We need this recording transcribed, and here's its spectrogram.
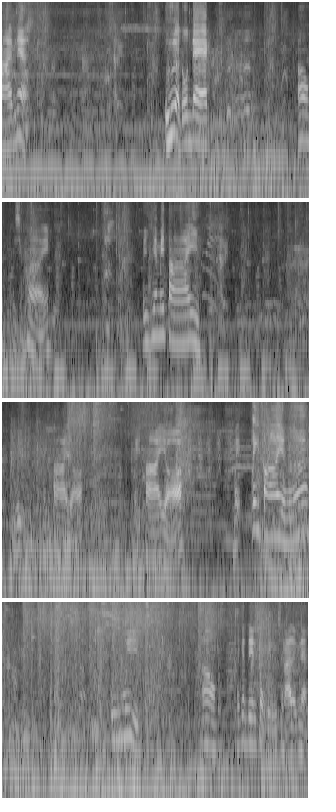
ตายปะเนี่ย เออโดนแดก เอ้าไอชิบหายไอ้เหี้ยไม่ตายเฮ้ยไม่ตายเหรอ ไม่ตายเหรอ ไม่ไม่ตายเหรอฮะอุ้ย เอ้าแล้วก็เดินตกไปอย่างนี้ชนะเลยปะเนี่ย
